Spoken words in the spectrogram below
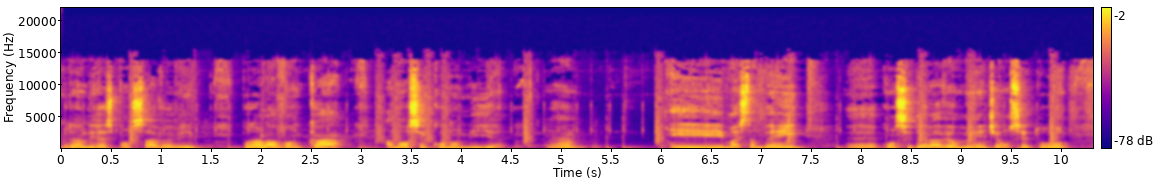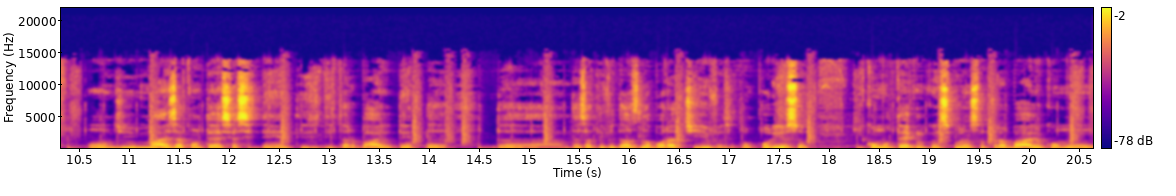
grande responsável aí por alavancar a nossa economia, né? E, mas também é, consideravelmente é um setor onde mais acontece acidentes de trabalho dentro da, da, das atividades laborativas. Então, por isso que como técnico em segurança do trabalho, como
